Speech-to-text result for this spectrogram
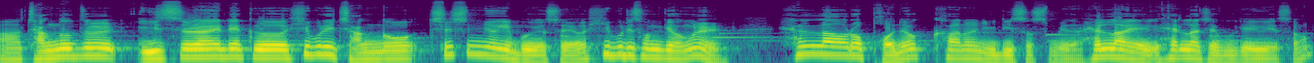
아, 장로들 이스라엘의 그 히브리 장로 70명이 모여서요 히브리 성경을 헬라어로 번역하는 일이 있었습니다. 헬라의 헬라 제국에 의해서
